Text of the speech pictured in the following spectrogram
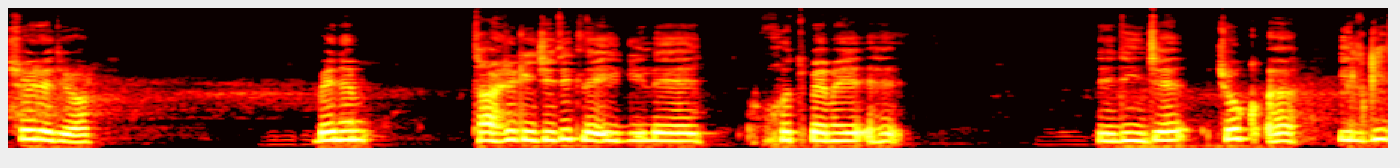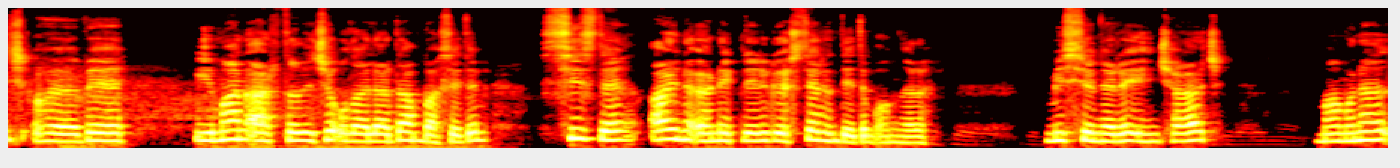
Şöyle diyor. Benim Tahrik-i Cedid'le ilgili hutbemi dinleyince çok ilginç ve iman artırıcı olaylardan bahsedin. Siz de aynı örnekleri gösterin dedim onlara. Misyonere in charge, Mamuna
